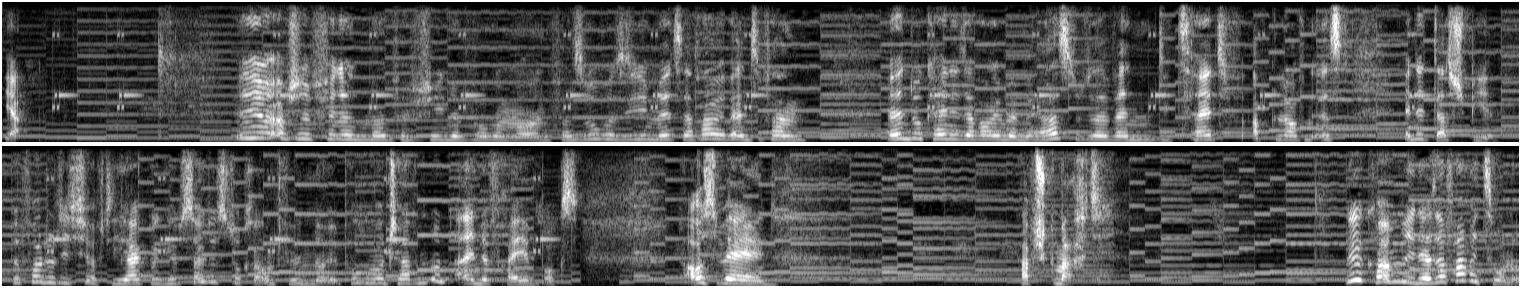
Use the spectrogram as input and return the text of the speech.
Ja. In dem Abschnitt findet man verschiedene Pokémon. Versuche sie mit Safari-Bällen zu fangen. Wenn du keine Safari mehr hast oder wenn die Zeit abgelaufen ist, endet das Spiel. Bevor du dich auf die Jagd begibst, solltest du Raum für neue Pokémon schaffen und eine freie Box auswählen. Hab's gemacht. Willkommen in der Safari-Zone.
